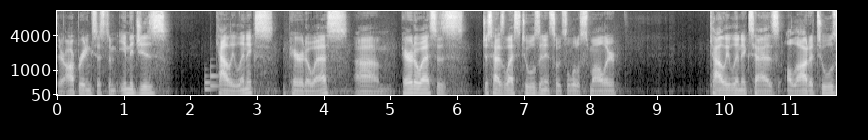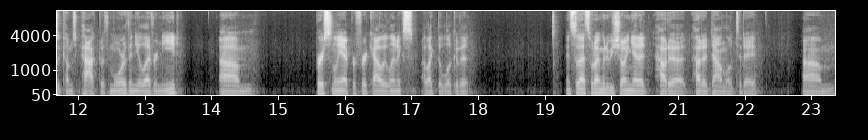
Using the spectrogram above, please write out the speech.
Their operating system images, Kali Linux, Parrot OS. Um, Parrot OS is just has less tools in it, so it's a little smaller. Kali Linux has a lot of tools. It comes packed with more than you'll ever need. Um, personally, I prefer Kali Linux. I like the look of it, and so that's what I'm going to be showing you how to how to download today. Um,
